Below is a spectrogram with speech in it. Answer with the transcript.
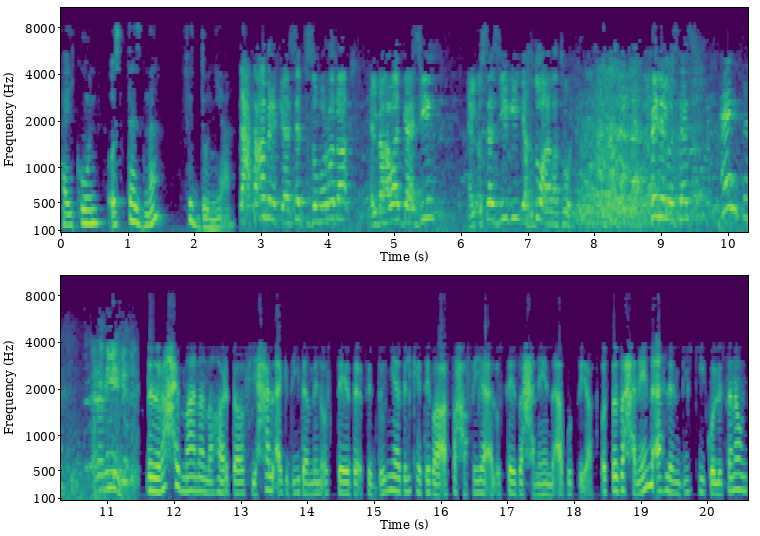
هيكون أستاذنا في الدنيا. تحت امرك يا ست زمردة البهوات جاهزين الأستاذ يجي ياخدوه على طول. فين الأستاذ؟ أنت. أنا مين؟ بنرحب معنا النهارده في حلقة جديدة من أستاذ في الدنيا بالكاتبة الصحفية الأستاذة حنان أبو الضياء. أستاذة حنان أهلا بيكي كل سنة وانت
